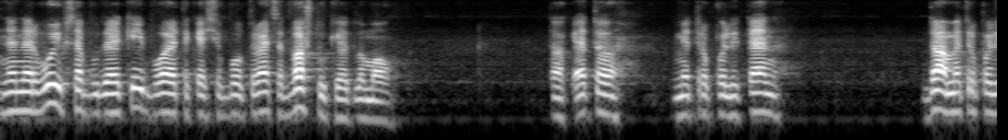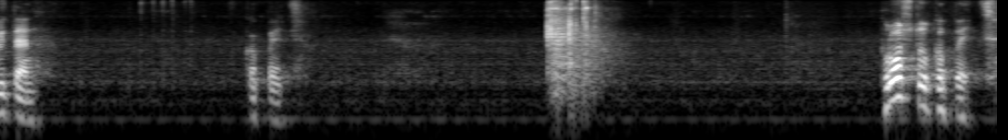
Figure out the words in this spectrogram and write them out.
не нервуй, все буде окей, буває таке, що болтуреться. Два штуки відламав. Так, это метрополитен. Да, метрополитен. Капець. Просто капець.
